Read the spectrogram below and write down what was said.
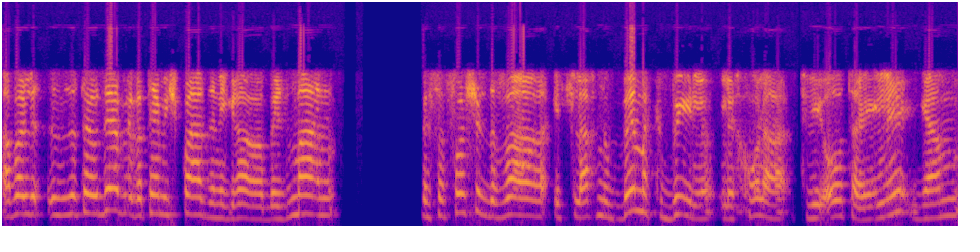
אבל אתה יודע, בבתי משפט זה נגרר הרבה זמן. בסופו של דבר הצלחנו במקביל לכל התביעות האלה גם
